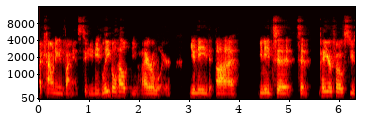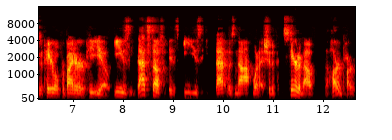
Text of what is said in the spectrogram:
accounting and finance to. You need legal help, you hire a lawyer. You need uh, you need to to pay your folks, use a payroll provider or PEO. Easy. That stuff is easy. That was not what I should have been scared about. The hard part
